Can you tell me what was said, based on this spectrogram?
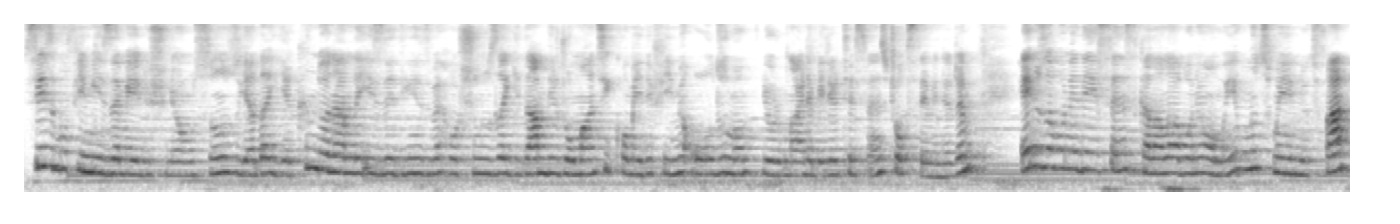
Siz bu filmi izlemeyi düşünüyor musunuz? Ya da yakın dönemde izlediğiniz ve hoşunuza giden bir romantik komedi filmi oldu mu? Yorumlarda belirtirseniz çok sevinirim. Henüz abone değilseniz kanala abone olmayı unutmayın lütfen.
